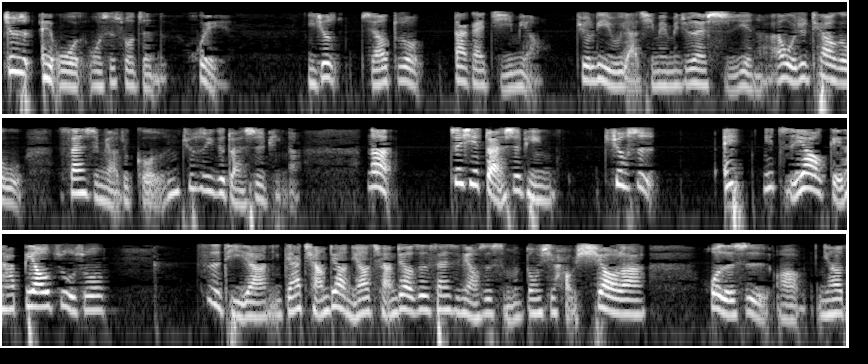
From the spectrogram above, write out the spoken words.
就是哎，我我是说真的会，你就只要做大概几秒，就例如雅琪妹妹就在实验啊，啊我就跳个舞三十秒就够了，就是一个短视频啊。那这些短视频就是哎，你只要给他标注说。字体啊，你给他强调，你要强调这三十秒是什么东西好笑啦，或者是啊，你要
